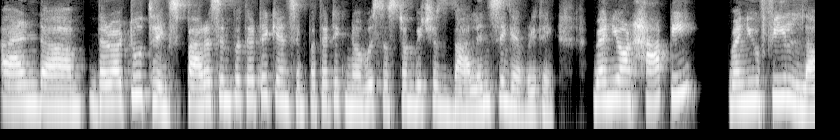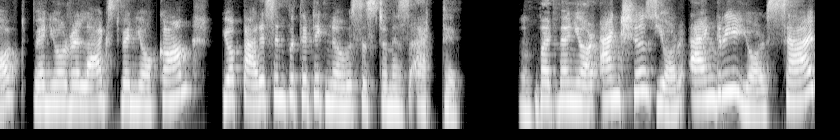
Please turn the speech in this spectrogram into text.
And um, there are two things parasympathetic and sympathetic nervous system, which is balancing everything. When you're happy, when you feel loved, when you're relaxed, when you're calm, your parasympathetic nervous system is active. Mm-hmm. But when you're anxious, you're angry, you're sad,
